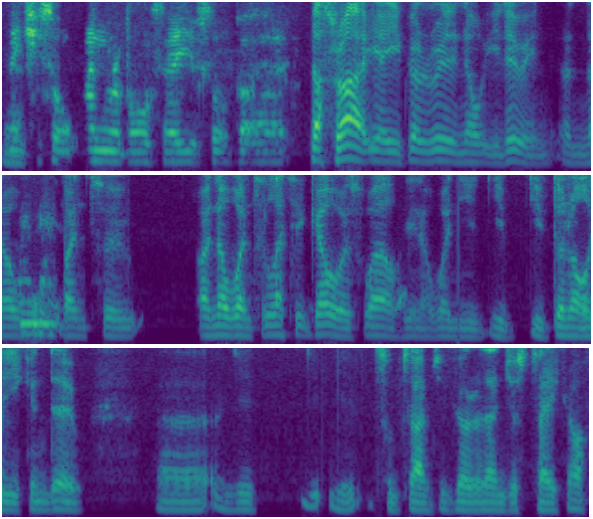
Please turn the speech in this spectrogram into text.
Yeah. Makes you sort of vulnerable, so you've sort of got to. That's right. Yeah, you've got to really know what you're doing and know mm. when to. I know when to let it go as well. You know, when you you you've done all you can do, uh, and you, you, sometimes you've got to then just take off.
